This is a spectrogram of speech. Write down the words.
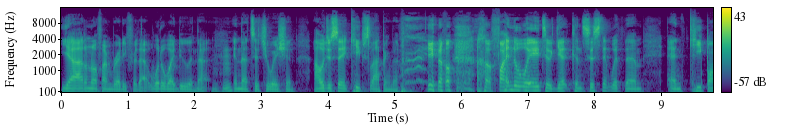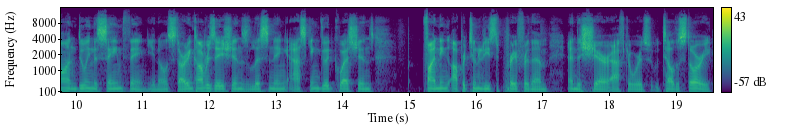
yeah, I don't know if I'm ready for that. What do I do in that mm-hmm. in that situation? I would just say, keep slapping them. you know, uh, find a way to get consistent with them and keep on doing the same thing. You know, starting conversations, listening, asking good questions. Finding opportunities to pray for them and to share afterwards, tell the story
